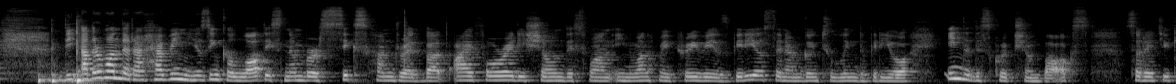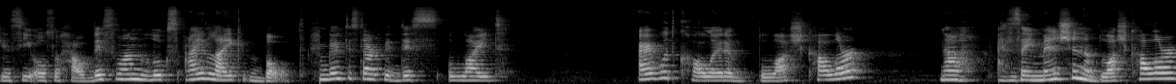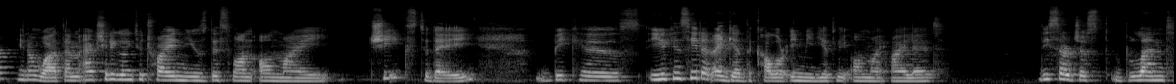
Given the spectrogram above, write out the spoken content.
The other one that i have been using a lot is number 600 but i've already shown this one in one of my previous videos and i'm going to link the video in the description box so that you can see also how this one looks. I like both. I'm going to start with this light I would call it a blush color. Now, as I mentioned, a blush color, you know what, I'm actually going to try and use this one on my cheeks today because you can see that I get the color immediately on my eyelid. These are just blend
